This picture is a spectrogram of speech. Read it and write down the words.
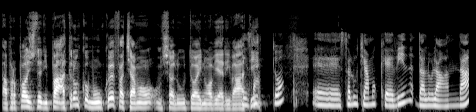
a proposito di Patron, comunque facciamo un saluto ai nuovi arrivati. Esatto, eh, salutiamo Kevin dall'Olanda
